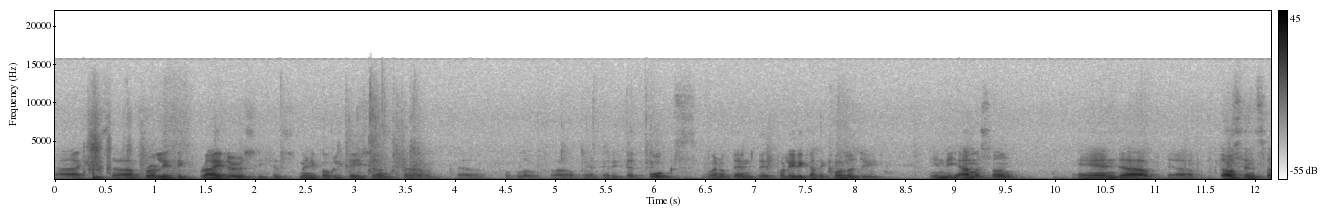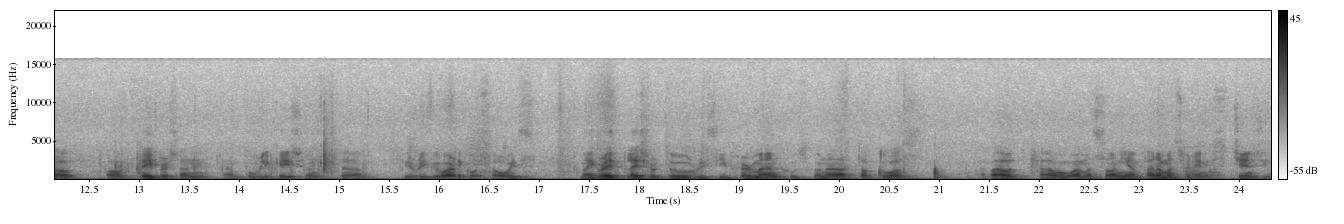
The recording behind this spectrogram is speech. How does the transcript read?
Uh, he's a prolific writer. He has many publications, uh, a couple of uh, edited books, one of them, The Political Ecology in the Amazon, and uh, dozens of, of papers and, and publications, peer review articles. So it's my great pleasure to receive Germán, who's going to talk to us about how Amazonian, Pan-Amazonian is changing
